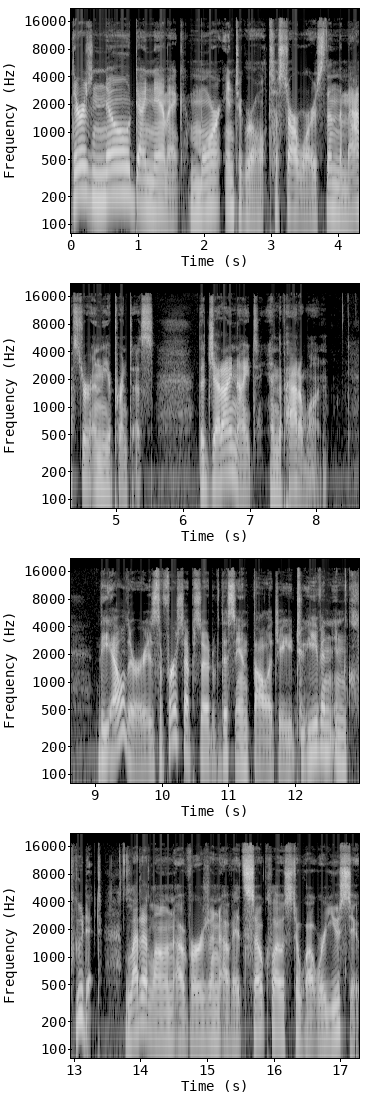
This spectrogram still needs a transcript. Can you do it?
There is no dynamic more integral to Star Wars than the Master and the Apprentice, the Jedi Knight and the Padawan. The Elder is the first episode of this anthology to even include it, let alone a version of it so close to what we're used to.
